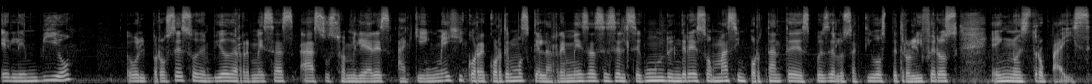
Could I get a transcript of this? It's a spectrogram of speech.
el envío o el proceso de envío de remesas a sus familiares aquí en México. Recordemos que las remesas es el segundo ingreso más importante después de los activos petrolíferos en nuestro país.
